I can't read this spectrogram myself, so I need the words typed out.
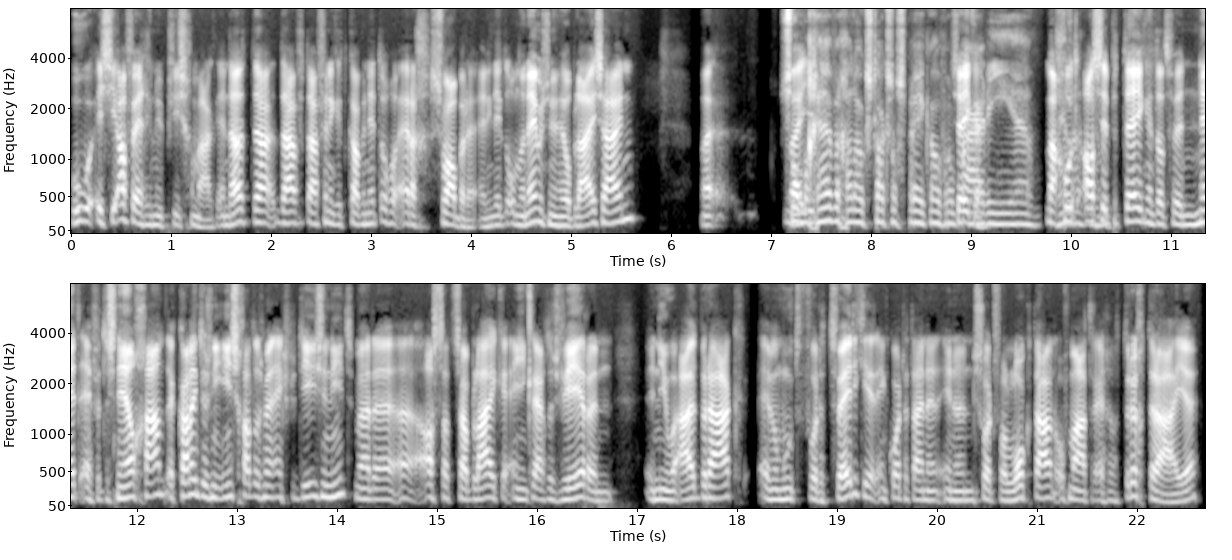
hoe is die afweging nu precies gemaakt? En dat, daar, daar, daar vind ik het kabinet toch wel erg zwabberen. En ik denk dat ondernemers nu heel blij zijn. Maar, Sommigen, hè, we gaan ook straks nog spreken over een Zeker. paar die... maar goed, als dit betekent dat we net even te snel gaan, dat kan ik dus niet inschatten, dat is mijn expertise niet. Maar als dat zou blijken en je krijgt dus weer een, een nieuwe uitbraak en we moeten voor de tweede keer in korte tijd in, in een soort van lockdown of maatregelen terugdraaien,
